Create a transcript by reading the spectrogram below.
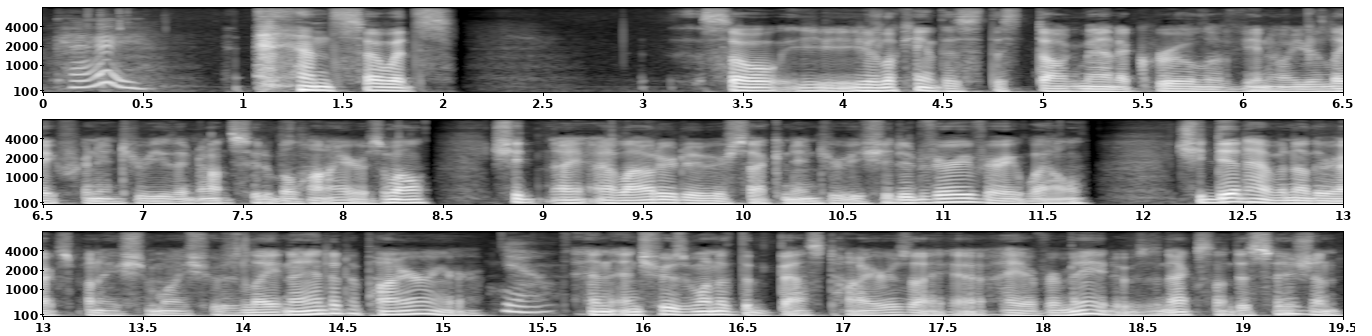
Okay. And so it's so you're looking at this this dogmatic rule of you know you're late for an interview they're not suitable hires. Well she I, allowed her to do her second interview. She did very very well. She did have another explanation why she was late and I ended up hiring her. Yeah. And and she was one of the best hires I I ever made. It was an excellent decision.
